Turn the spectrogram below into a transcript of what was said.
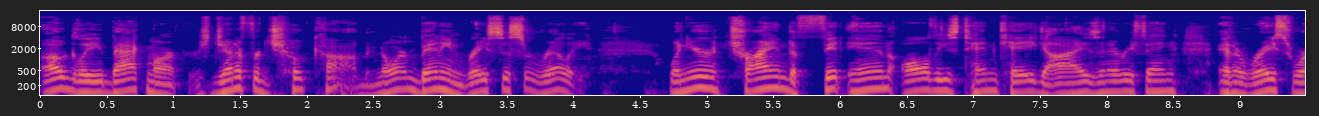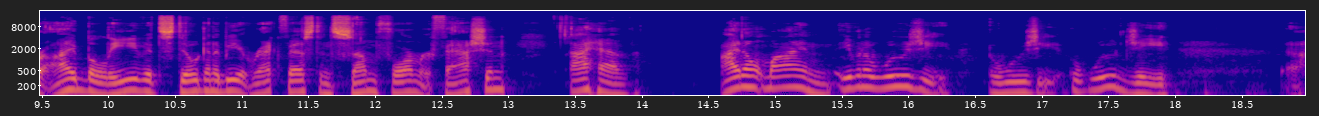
ugly back markers. Jennifer Jo Cobb, Norm Benning, Ray Ciccarelli. When you're trying to fit in all these 10K guys and everything in a race where I believe it's still going to be a wreckfest in some form or fashion, I have, I don't mind even Iwuji, a Woogie, a Woogie.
